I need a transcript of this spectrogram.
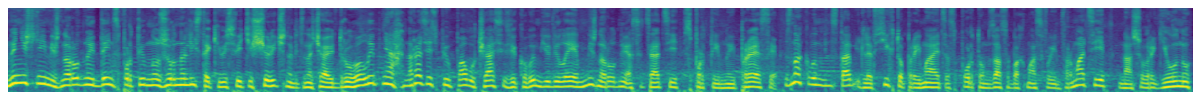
Нинішній міжнародний день спортивного журналіста, який у світі щорічно відзначають 2 липня, наразі співпав у часі з віковим ювілеєм Міжнародної асоціації спортивної преси. Знаковим він став і для всіх, хто приймається спортом в засобах масової інформації нашого регіону.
